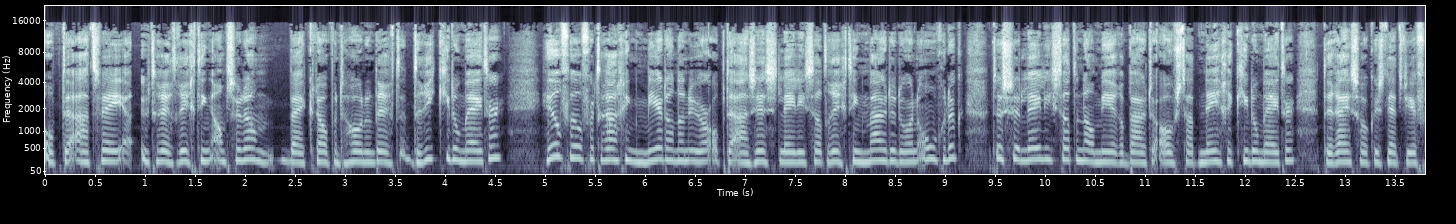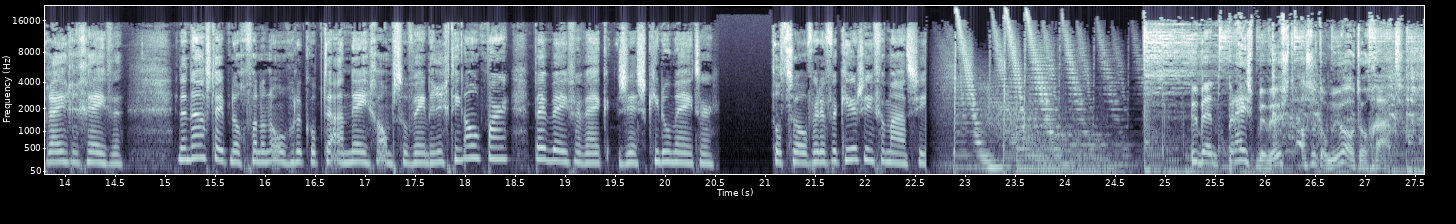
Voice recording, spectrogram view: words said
Op de A2 Utrecht richting Amsterdam bij knooppunt Honendrecht 3 kilometer. Heel veel vertraging, meer dan een uur op de A6 Lelystad richting Muiden door een ongeluk. Tussen Lelystad en Almere buiten Oost staat 9 kilometer. De reishok is net weer vrijgegeven. De nasleep nog van een ongeluk op de A9 Amstelveen richting Alkmaar bij Beverwijk 6 kilometer. Tot zover de verkeersinformatie. U bent prijsbewust als het om uw auto gaat.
